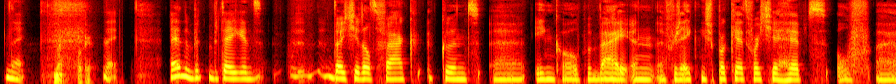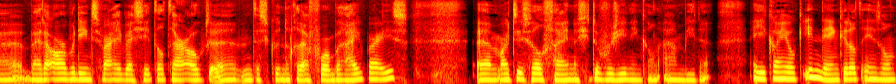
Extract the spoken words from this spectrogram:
nee. nee, oké. Nee. En dat betekent eh, dat je dat vaak kunt eh, inkopen bij een verzekeringspakket wat je hebt. Of eh, bij de arbeidsdienst waar je bij zit, dat daar ook een deskundige daarvoor bereikbaar is. Maar het is wel fijn als je de voorziening kan aanbieden. En je kan je ook indenken dat in zo'n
